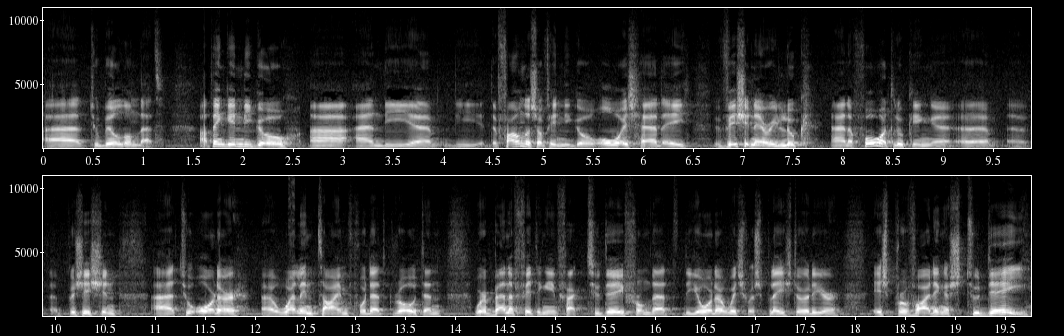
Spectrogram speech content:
uh, to build on that. I think Indigo uh, and the, um, the, the, founders of Indigo always had a visionary look and a forward-looking uh, uh, uh position uh, to order uh, well in time for that growth. And we're benefiting, in fact, today from that. The order which was placed earlier is providing us today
